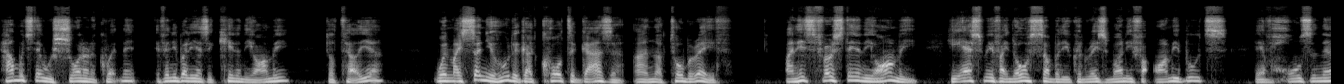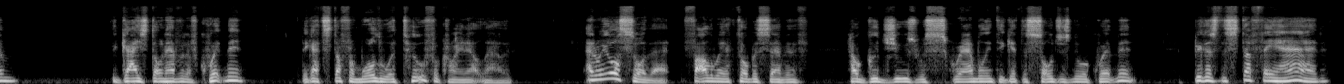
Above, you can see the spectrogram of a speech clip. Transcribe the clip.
how much they were short on equipment. If anybody has a kid in the army, he'll tell you. When my son Yehuda got called to Gaza on October 8th, on his first day in the army, he asked me if I know somebody who can raise money for army boots. They have holes in them. The guys don't have enough equipment. They got stuff from World War II for crying out loud. And we all saw that following October 7th, how good Jews were scrambling to get the soldiers new equipment because the stuff they had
